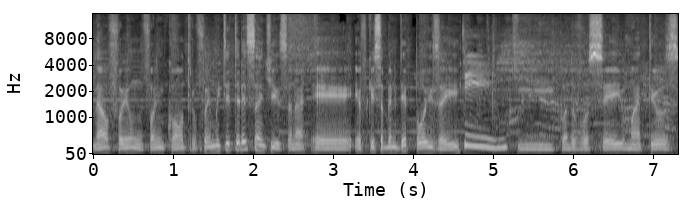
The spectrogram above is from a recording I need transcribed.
Não, foi um, foi um encontro, foi muito interessante isso, né? É, Eu fiquei sabendo depois aí Sim. que quando você e o Matheus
